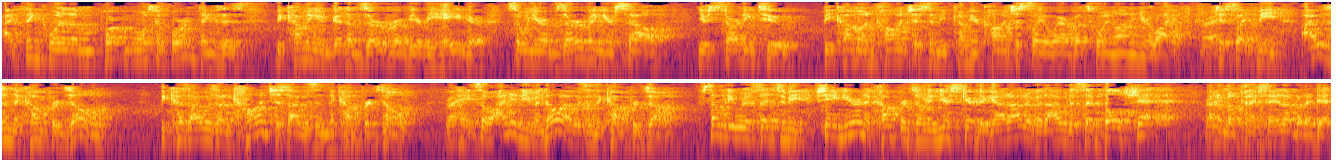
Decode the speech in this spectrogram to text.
i think one of the most important things is becoming a good observer of your behavior so when you're observing yourself you're starting to become unconscious and become you're consciously aware of what's going on in your life Right. just like me i was in the comfort zone because i was unconscious i was in the comfort zone Right. so I didn't even know I was in the comfort zone. If somebody would have said to me, Shane, you're in a comfort zone and you're scared to get out of it, I would have said, bullshit. I don't know, can I say that? But I did.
